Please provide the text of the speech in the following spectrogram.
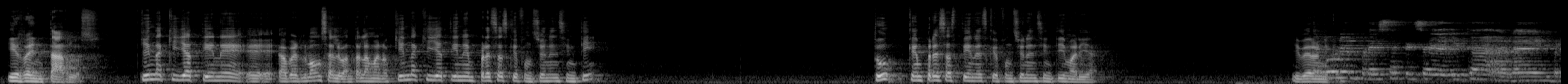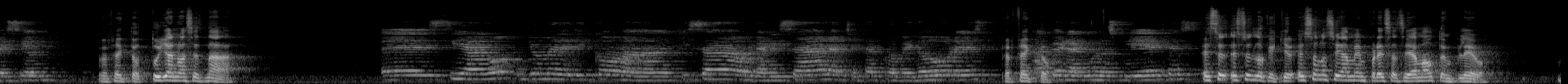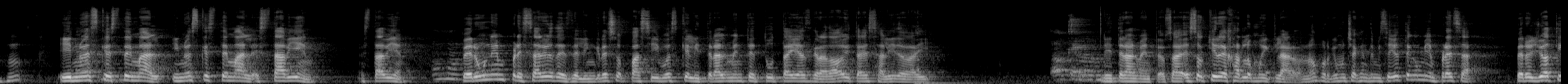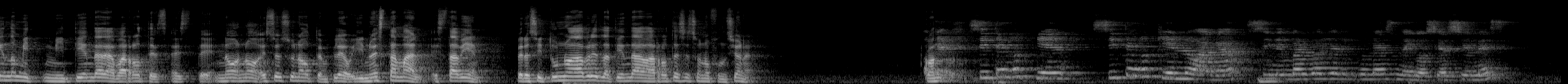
y rentarlos. ¿Quién de aquí ya tiene, eh, a ver, vamos a levantar la mano, ¿quién de aquí ya tiene empresas que funcionen sin ti? ¿Tú qué empresas tienes que funcionen sin ti, María? Y Tengo Verónica. una empresa que se dedica a la impresión. Perfecto. Tú ya no haces nada. Eh, sí hago, a organizar, a checar proveedores, Perfecto. a ver algunos clientes. Eso, eso es lo que quiero. Eso no se llama empresa, se llama autoempleo. Y no es que esté mal, y no es que esté mal, está bien, está bien. Pero un empresario desde el ingreso pasivo es que literalmente tú te hayas graduado y te hayas salido de ahí. Literalmente. O sea, eso quiero dejarlo muy claro, ¿no? Porque mucha gente me dice, yo tengo mi empresa, pero yo atiendo mi, mi tienda de abarrotes. Este, no, no, eso es un autoempleo. Y no está mal, está bien. Pero si tú no abres la tienda de abarrotes, eso no funciona. Cuando- Ok, Sí tengo quien, sí tengo quien lo haga, sin embargo hay algunas negociaciones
